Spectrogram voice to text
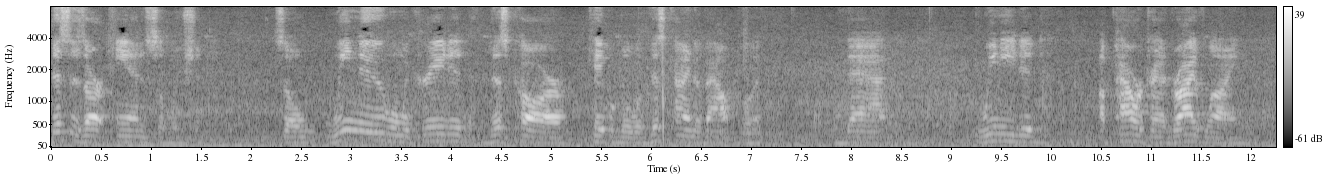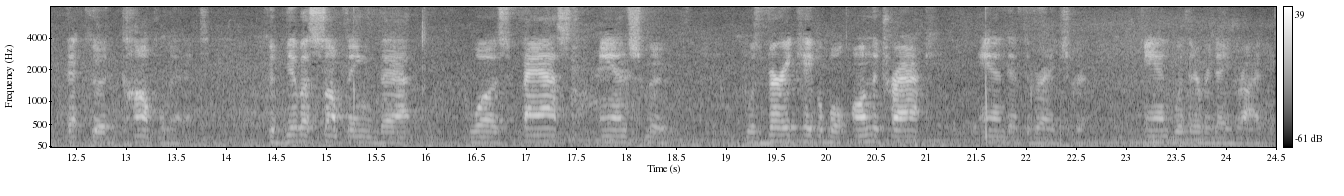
This is our and solution. So we knew when we created this car capable of this kind of output that we needed a powertrain, a drive line that could complement it, could give us something that was fast and smooth, was very capable on the track and at the drag strip, and with everyday driving.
